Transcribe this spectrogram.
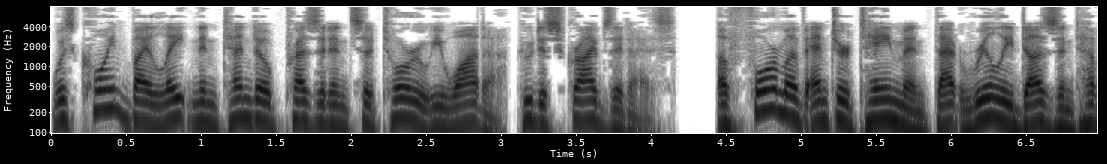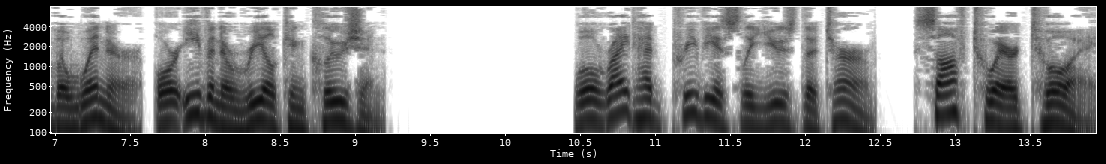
was coined by late Nintendo president Satoru Iwata, who describes it as a form of entertainment that really doesn't have a winner, or even a real conclusion. Will Wright had previously used the term, software toy,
